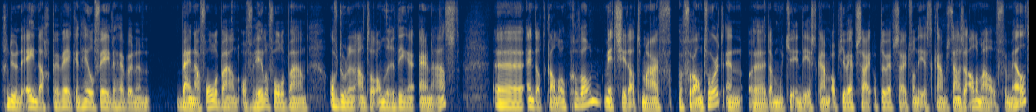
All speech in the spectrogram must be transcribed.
gedurende één dag per week. En heel velen hebben een bijna volle baan of hele volle baan. Of doen een aantal andere dingen ernaast. Eh, en dat kan ook gewoon, mits je dat maar v- verantwoordt. En eh, dan moet je in de Eerste Kamer op, je website, op de website van de Eerste Kamer staan ze allemaal vermeld.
